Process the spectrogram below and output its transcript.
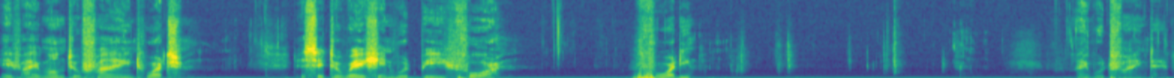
If I want to find what the situation would be for 40, I would find that.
